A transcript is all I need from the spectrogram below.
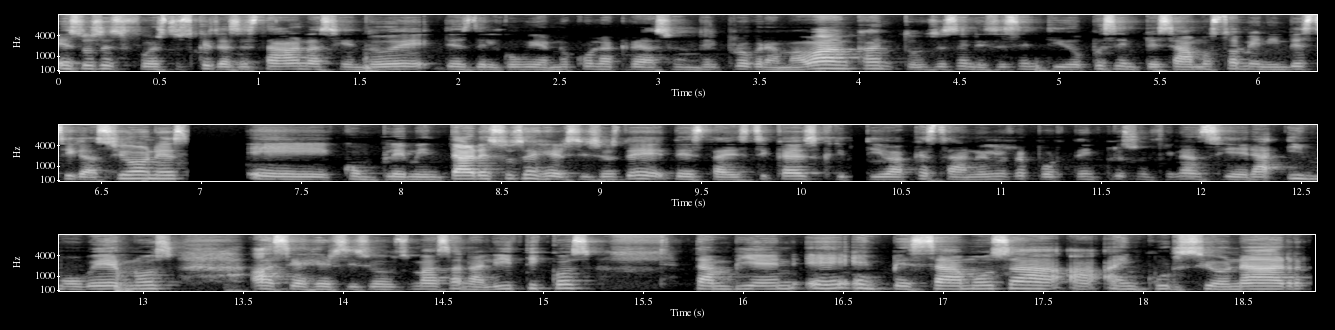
esos esfuerzos que ya se estaban haciendo desde el gobierno con la creación del programa Banca. Entonces, en ese sentido, pues empezamos también investigaciones, eh, complementar estos ejercicios de, estadística descriptiva que están en el reporte de inclusión financiera y movernos hacia ejercicios más analíticos. También eh, empezamos a, incursionar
